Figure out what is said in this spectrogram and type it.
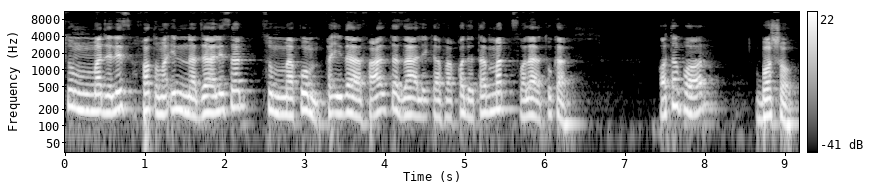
সুম্মা ইন্না জালিসান, সুম্মা কুম, ফাইদা ফালতা জালিকা ফাকদ তাম্মাত সলাতুকা। অতঃপর বসো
